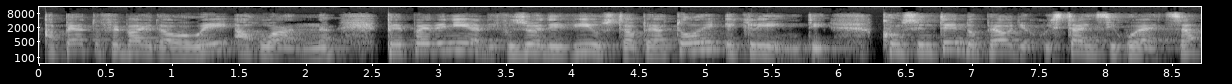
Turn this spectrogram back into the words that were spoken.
aperto a febbraio da Huawei a Wuhan, per prevenire la diffusione dei virus tra operatori e clienti, consentendo però di acquistare in sicurezza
